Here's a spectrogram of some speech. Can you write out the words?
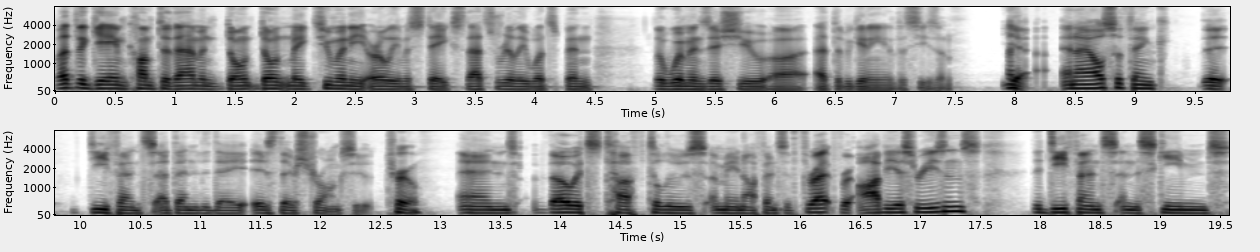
let the game come to them and don't don't make too many early mistakes. That's really what's been the women's issue uh, at the beginning of the season. Yeah, and I also think that defense at the end of the day is their strong suit. True. And though it's tough to lose a main offensive threat for obvious reasons, the defense and the schemes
